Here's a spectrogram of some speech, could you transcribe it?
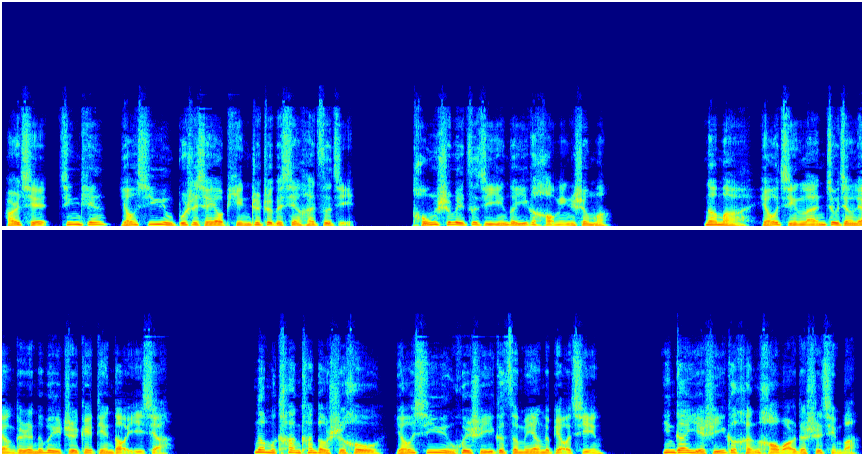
而且今天姚希韵不是想要凭着这个陷害自己，同时为自己赢得一个好名声吗？那么姚锦兰就将两个人的位置给颠倒一下，那么看看到时候姚希韵会是一个怎么样的表情？应该也是一个很好玩的事情吧。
